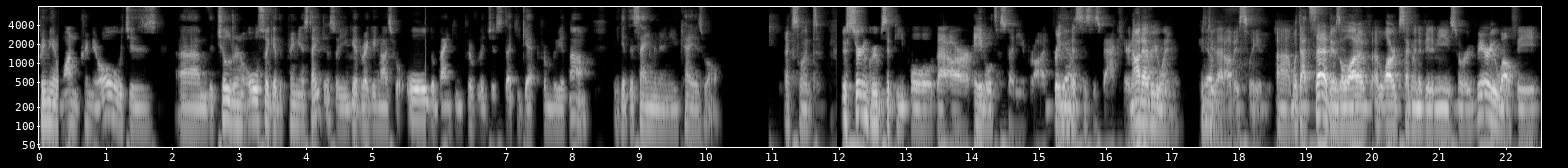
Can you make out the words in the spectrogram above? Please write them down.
Premier One, Premier All, which is um, the children also get the Premier status, so you get recognized for all the banking privileges that you get from Vietnam you get the same in the UK as well. Excellent. There's certain groups of people that are able to study abroad, bring yeah. businesses back here. Not everyone can do that, obviously. Um, with that said, there's a lot of a large segment of Vietnamese who are very wealthy,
